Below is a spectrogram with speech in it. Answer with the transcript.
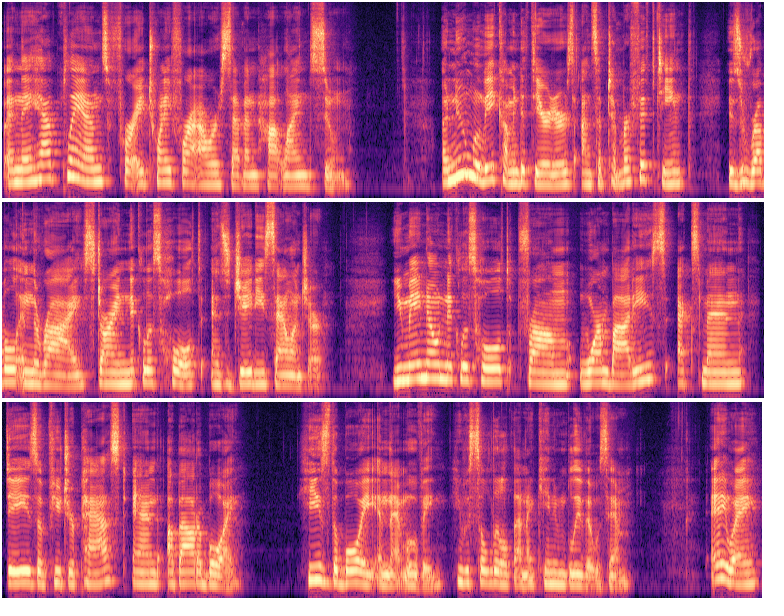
And they have plans for a 24 hour 7 hotline soon. A new movie coming to theaters on September 15th is Rebel in the Rye, starring Nicholas Hoult as J.D. Salinger. You may know Nicholas Hoult from Warm Bodies, X Men, Days of Future Past, and About a Boy. He's the boy in that movie. He was so little then, I can't even believe it was him. Anyway,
